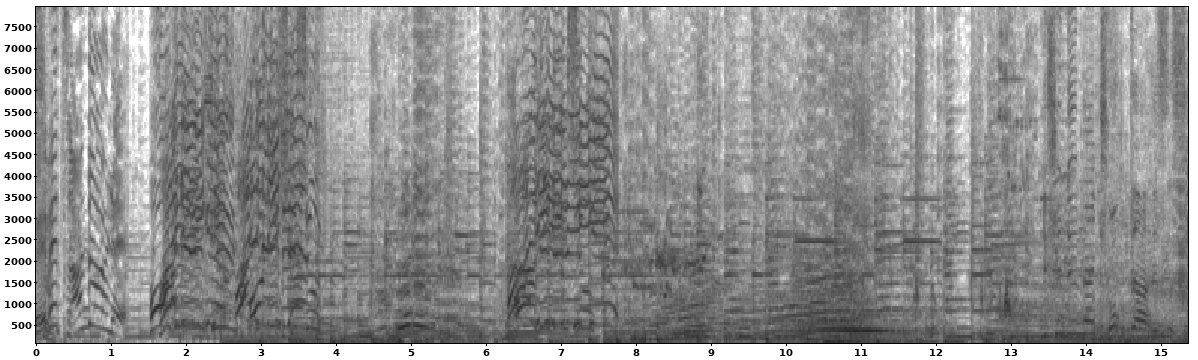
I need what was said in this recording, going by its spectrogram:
Evet sen de öyle. Hadi Ricky, hadi Ricky. Hadi Ricky. Düşündüğümden çok daha hızlısın.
